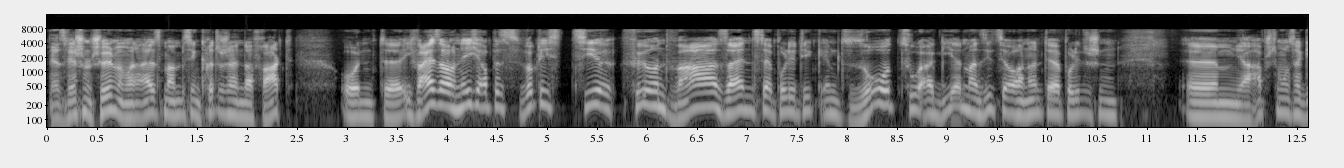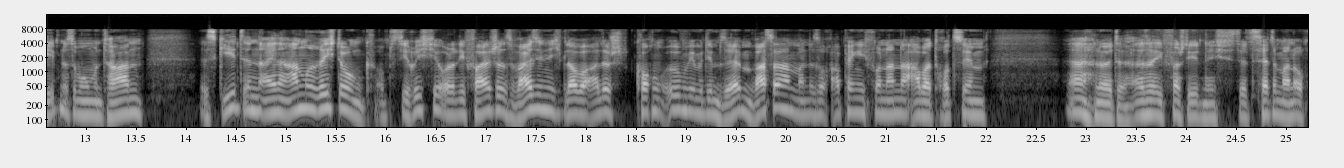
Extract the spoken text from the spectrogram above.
Das wäre schon schön, wenn man alles mal ein bisschen kritischer hinterfragt. Und äh, ich weiß auch nicht, ob es wirklich zielführend war, seitens der Politik eben so zu agieren. Man sieht es ja auch anhand der politischen ähm, ja, Abstimmungsergebnisse momentan es geht in eine andere Richtung. Ob es die richtige oder die falsche ist, weiß ich nicht. Ich glaube, alle kochen irgendwie mit demselben Wasser. Man ist auch abhängig voneinander, aber trotzdem, ja, Leute, also ich verstehe nicht. Das hätte man auch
